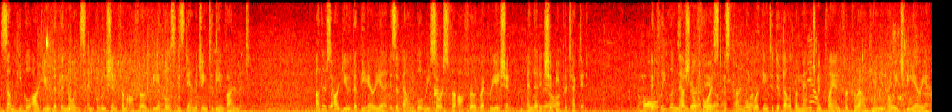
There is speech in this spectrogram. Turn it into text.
Some people argue that the noise and pollution from off-road vehicles is damaging to the environment. Others argue that the area is a valuable resource for off-road recreation, and that it should be protected. The, The Cleveland National Forest is currently Forest. working to develop a management plan for Corral Canyon OHV area.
